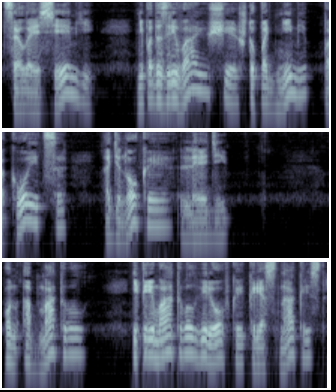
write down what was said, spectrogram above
целые семьи, не подозревающие, что под ними покоится одинокая леди. Он обматывал и перематывал веревкой крест-накрест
